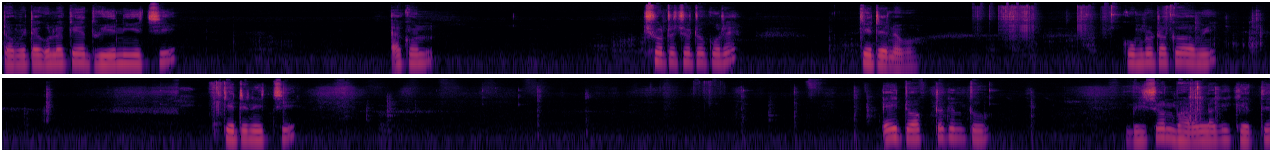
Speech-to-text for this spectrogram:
টমেটোগুলোকে ধুয়ে নিয়েছি। এখন ছোট ছোট করে কেটে নেব। কুমড়োটাকেও আমি কেটে নিচ্ছি। এই টকটা কিন্তু ভীষণ ভালো লাগে খেতে।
